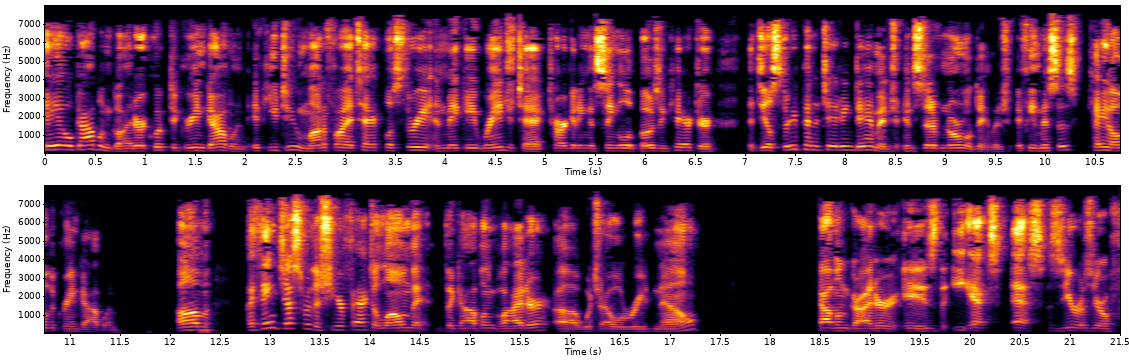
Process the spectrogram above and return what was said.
KO Goblin Glider equipped to Green Goblin. If you do, modify attack plus three and make a range attack targeting a single opposing character that deals three penetrating damage instead of normal damage. If he misses, KO the Green Goblin. Um, I think just for the sheer fact alone that the Goblin Glider, uh, which I will read now, Goblin Glider is the EXS005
